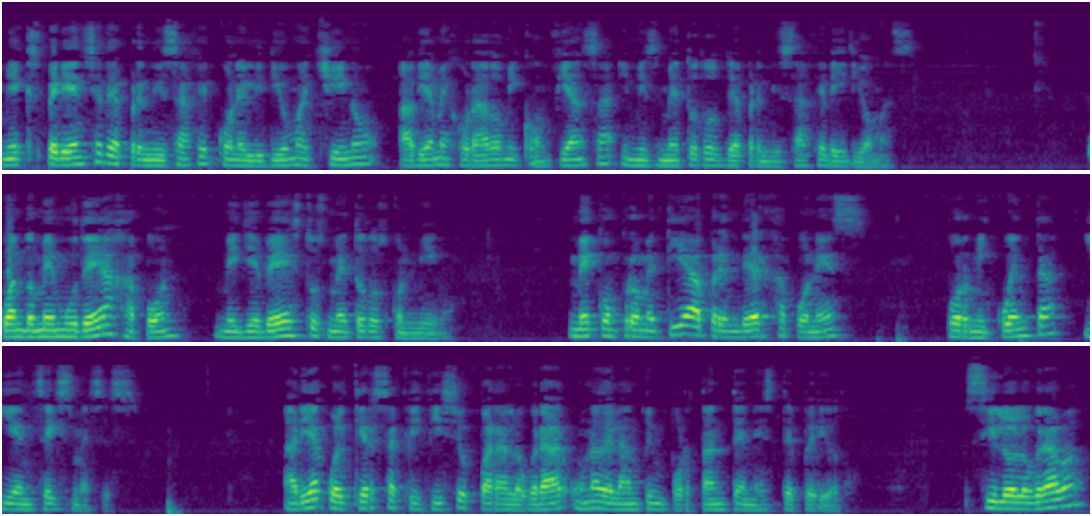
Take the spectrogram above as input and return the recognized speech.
Mi experiencia de aprendizaje con el idioma chino había mejorado mi confianza y mis métodos de aprendizaje de idiomas. Cuando me mudé a Japón, me llevé estos métodos conmigo. Me comprometí a aprender japonés por mi cuenta y en seis meses. Haría cualquier sacrificio para lograr un adelanto importante en este periodo. Si lo lograba,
